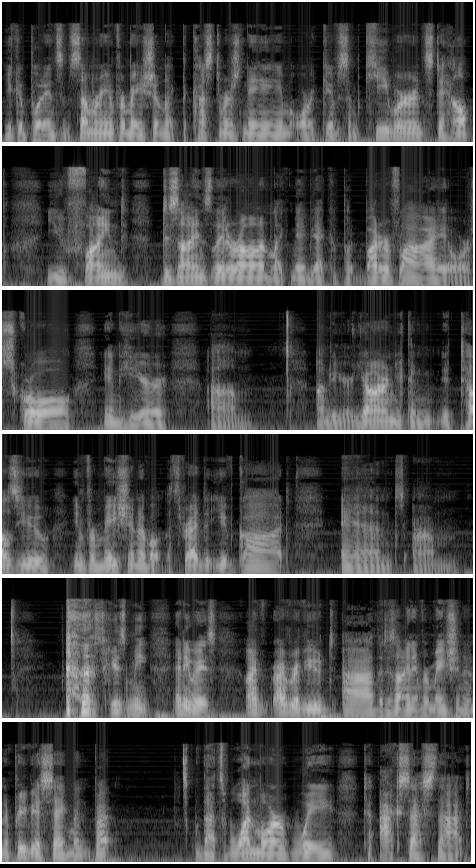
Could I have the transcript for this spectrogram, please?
you can put in some summary information like the customer's name or give some keywords to help you find designs later on. Like maybe I could put butterfly or scroll in here. Um, under your yarn, you can it tells you information about the thread that you've got and um, excuse me. Anyways, I've I reviewed uh, the design information in a previous segment, but that's one more way to access that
